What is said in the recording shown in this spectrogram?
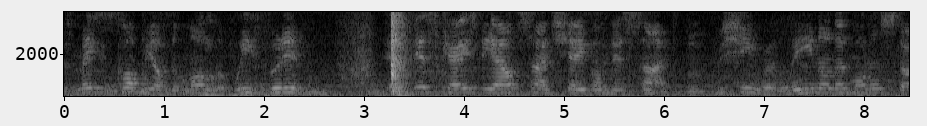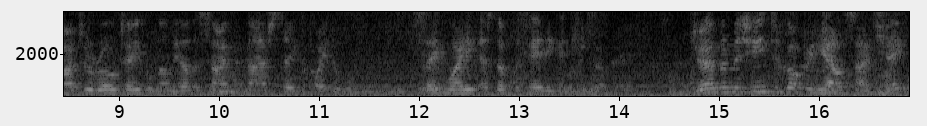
is make a copy of the model that we've put in. In this case, the outside shape on this side. Mm. Machine will lean on that model, start to rotate, and on the other side, the knives take away the wood. Same way as duplicating a key. German machine to copy the outside shape,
